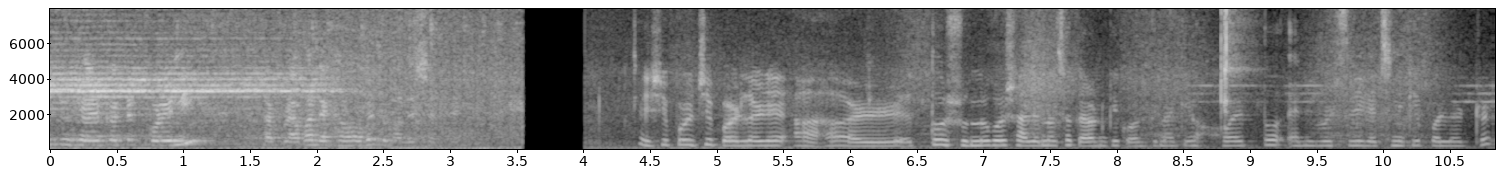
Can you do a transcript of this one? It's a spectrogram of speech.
একটু হেয়ার কাট করে নিই। তারপরে আবার দেখা হবে তোমাদের সাথে। এসে পড়েছি পার্লারে। আর এত সুন্দর করে সাজানো আছে, কারণ কি কয়েকদিন আগে হয়তো অ্যানিভার্সারি গেছে নাকি পার্লারটার।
